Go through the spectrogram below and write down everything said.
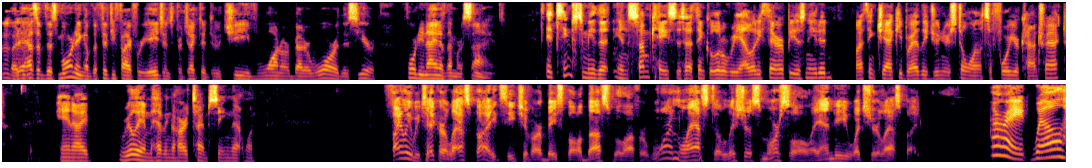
mm-hmm. but as of this morning, of the 55 free agents projected to achieve one or better WAR this year, 49 of them are signed. It seems to me that in some cases, I think a little reality therapy is needed. I think Jackie Bradley Jr. still wants a four-year contract, and I really am having a hard time seeing that one. Finally, we take our last bites. Each of our baseball buffs will offer one last delicious morsel. Andy, what's your last bite? All right. Well,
